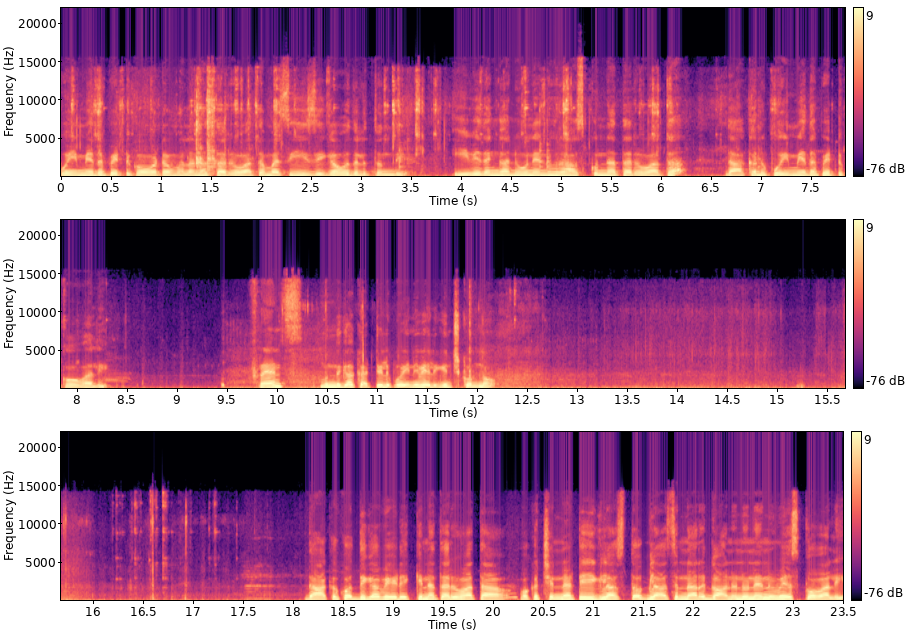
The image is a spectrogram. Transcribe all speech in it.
పొయ్యి మీద పెట్టుకోవటం వలన తరువాత మసి ఈజీగా వదులుతుంది. ఈ విధంగా నూనెను రాసుకున్న తర్వాత దాకను పొయ్యి మీద పెట్టుకోవాలి. ఫ్రెండ్స్ ముందుగా కట్టెల పొయ్యిని వెలిగించుకుందాం. దాక కొద్దిగా వేడెక్కిన తర్వాత ఒక చిన్న టీ గ్లాస్తో గ్లాసున్నర గాను నూనెను వేసుకోవాలి.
